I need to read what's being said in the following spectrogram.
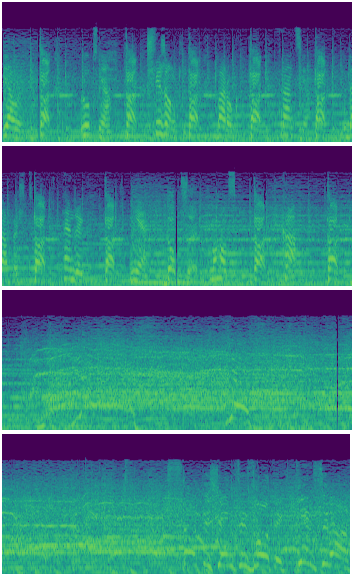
Biały. Tak. Lutnia. Tak. Świeżonki. Tak. Barok. Tak. Francja. Tak. Budapeszt. Tak. Henryk. Tak. Nie. Dobrze. Mochowski. Tak. K. Tak. Jest! 100 tysięcy złotych! Pierwszy raz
